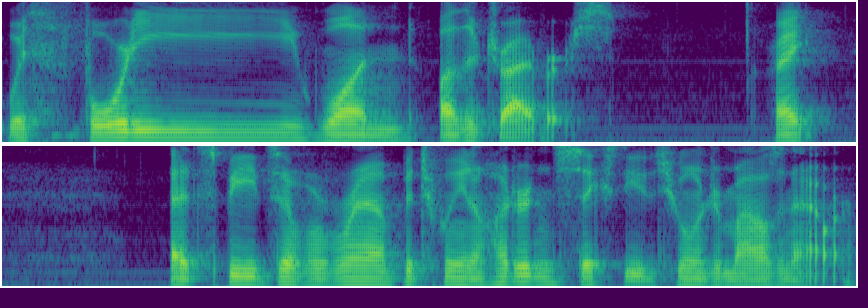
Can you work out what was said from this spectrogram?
with 41 other drivers, right? At speeds of around between 160 to 200 miles an hour.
